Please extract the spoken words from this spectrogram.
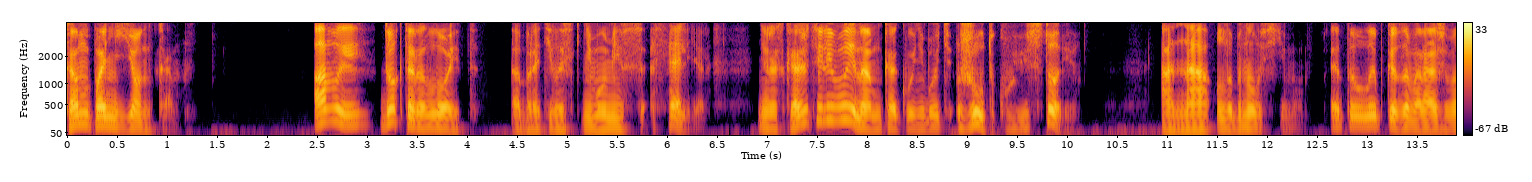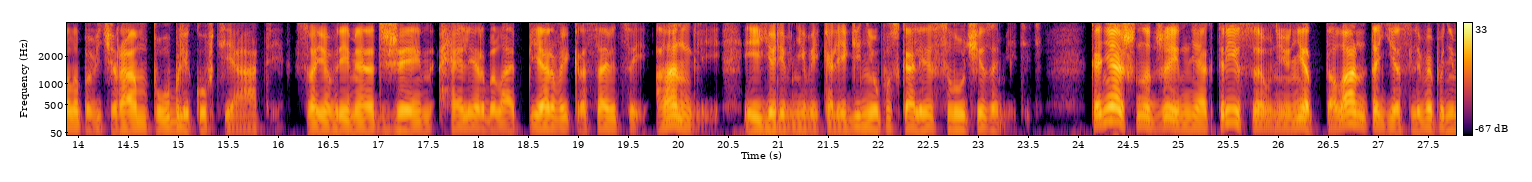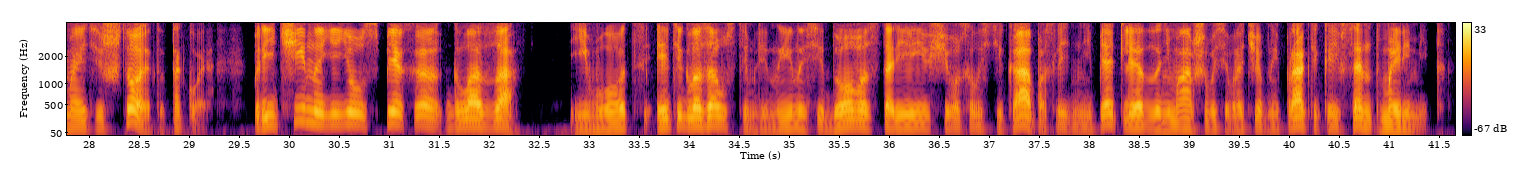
Компаньонка. «А вы, доктор Ллойд», — обратилась к нему мисс Хельер, — «не расскажете ли вы нам какую-нибудь жуткую историю?» Она улыбнулась ему. Эта улыбка завораживала по вечерам публику в театре. В свое время Джейн Хеллер была первой красавицей Англии, и ее ревнивые коллеги не упускали случая заметить. Конечно, Джейн не актриса, у нее нет таланта, если вы понимаете, что это такое. Причина ее успеха — глаза. И вот эти глаза устремлены на седого стареющего холостяка, последние пять лет занимавшегося врачебной практикой в Сент-Мэри-Мид.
